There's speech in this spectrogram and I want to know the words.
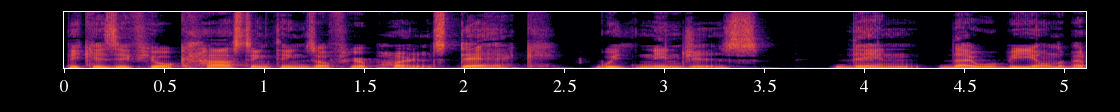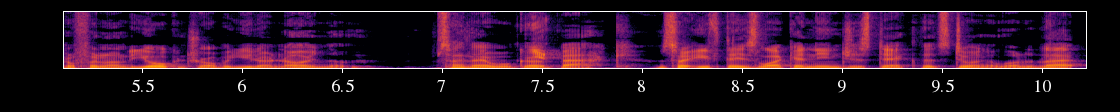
Because if you're casting things off your opponent's deck with ninjas, then they will be on the battlefield under your control, but you don't own them. So they will go Yep. back. So if there's like a ninjas deck that's doing a lot of that,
